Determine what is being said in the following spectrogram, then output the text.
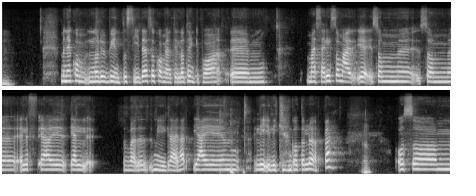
Mm. Men kom, når du begynte å si det, så kom jeg til å tenke på um, meg selv som er som, som Eller jeg, jeg Nå ble det mye greier her. Jeg liker godt å løpe. Ja. Og så um,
